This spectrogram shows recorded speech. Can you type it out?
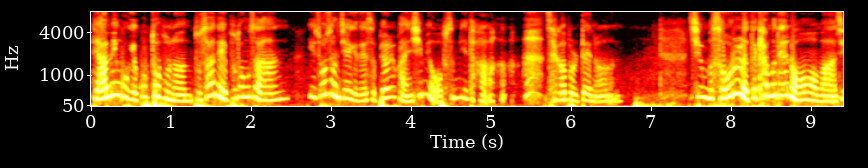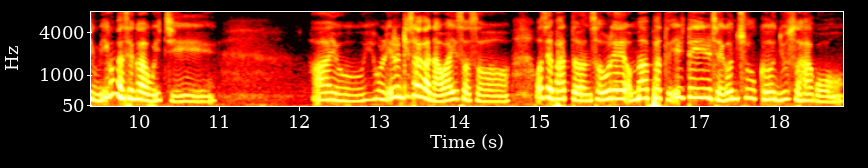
대한민국의 국토부는 부산의 부동산 이 조정지역에 대해서 별 관심이 없습니다. 제가 볼 때는. 지금 뭐 서울을 어떻게 하면 되노? 막 지금 이것만 생각하고 있지. 아유 오늘 이런 기사가 나와 있어서 어제 봤던 서울의 엄마 아파트 1대1 재건축 그 뉴스하고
